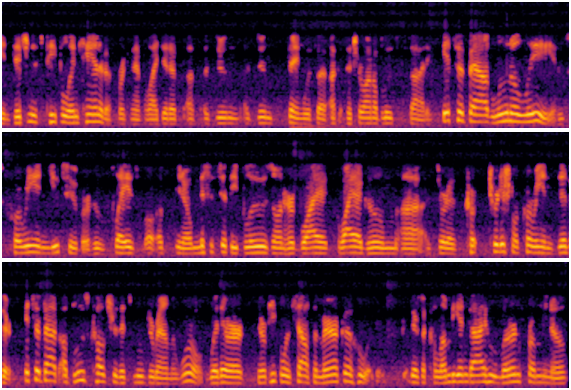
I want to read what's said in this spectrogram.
indigenous people in Canada, for example. I did a, a, a Zoom a Zoom thing with a, the Toronto Blues Society. It's about Luna Lee, who's a Korean YouTuber who plays uh, you know Mississippi blues on her gayageum uh, sort of co- traditional Korean zither. It's about a blues culture that's moved around the world, where there are there are people in South America who there's a Colombian guy who learned from you know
